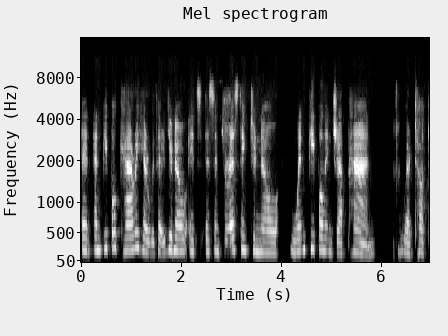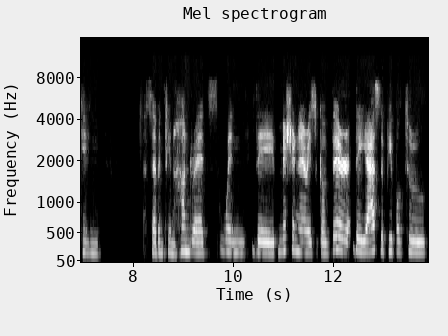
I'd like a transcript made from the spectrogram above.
And, and people carry her with her. You know, it's, it's interesting to know when people in Japan were talking 1700s, when the missionaries go there, they ask the people to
